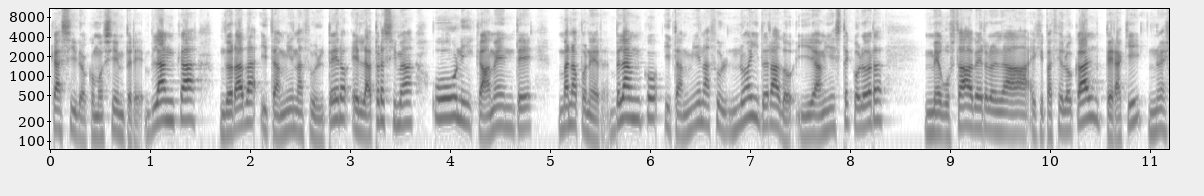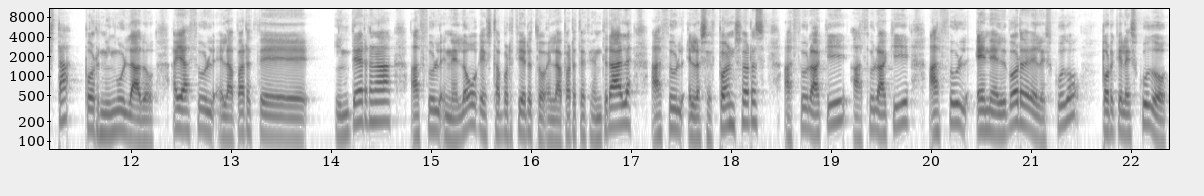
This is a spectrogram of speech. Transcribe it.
que ha sido, como siempre, blanca, dorada y también azul. Pero en la próxima únicamente van a poner blanco y también azul. No hay dorado. Y a mí este color me gustaba verlo en la equipación local, pero aquí no está por ningún lado. Hay azul en la parte interna, azul en el logo que está por cierto en la parte central, azul en los sponsors, azul aquí, azul aquí, azul en el borde del escudo, porque el escudo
